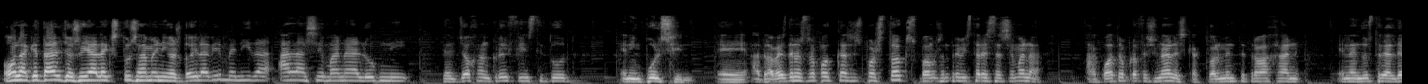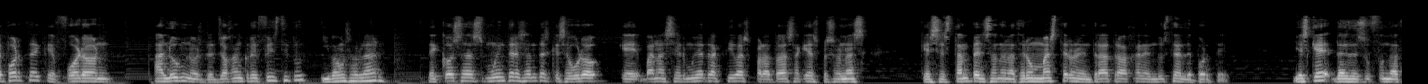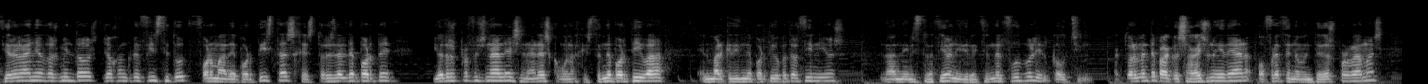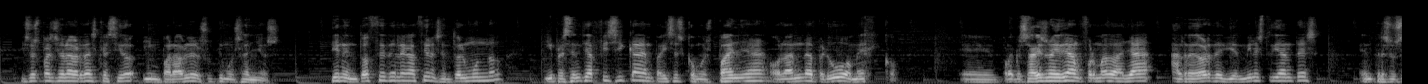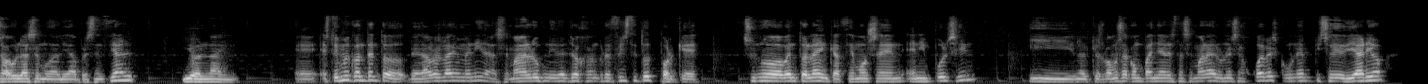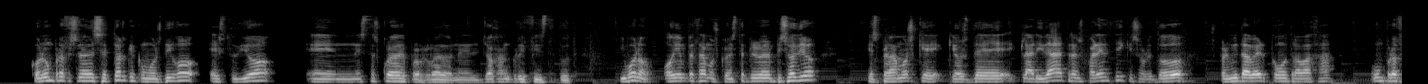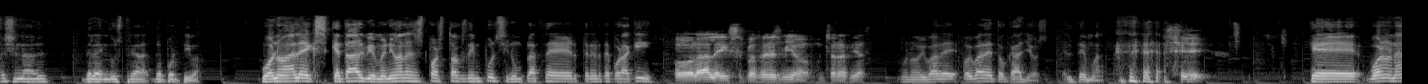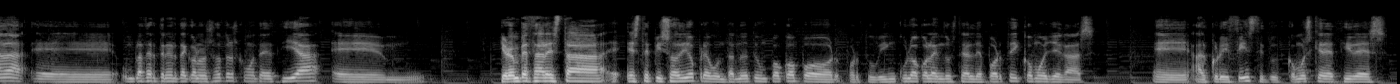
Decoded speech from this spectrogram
Hola, ¿qué tal? Yo soy Alex Tusamen y os doy la bienvenida a la semana alumni del Johan Cruyff Institute en Impulsing. Eh, a través de nuestro podcast Sports Talks vamos a entrevistar esta semana a cuatro profesionales que actualmente trabajan en la industria del deporte, que fueron alumnos del Johan Cruyff Institute y vamos a hablar de cosas muy interesantes que seguro que van a ser muy atractivas para todas aquellas personas que se están pensando en hacer un máster o en entrar a trabajar en la industria del deporte. Y es que desde su fundación en el año 2002, Johan Cruyff Institute forma deportistas, gestores del deporte y otros profesionales en áreas como la gestión deportiva, el marketing deportivo patrocinios, la administración y dirección del fútbol y el coaching. Actualmente, para que os hagáis una idea, ofrece 92 programas y su expansión la verdad es que ha sido imparable en los últimos años. Tienen 12 delegaciones en todo el mundo y presencia física en países como España, Holanda, Perú o México. Eh, para que os hagáis una idea, han formado allá alrededor de 10.000 estudiantes entre sus aulas en modalidad presencial y online. Eh, estoy muy contento de daros la bienvenida a la Semana Alumni del Johan Cruyff Institute porque es un nuevo evento online que hacemos en, en Impulsing y en el que os vamos a acompañar esta semana de lunes a jueves con un episodio diario con un profesional del sector que, como os digo, estudió en esta escuela de posgrado, en el Johan Cruyff Institute. Y bueno, hoy empezamos con este primer episodio y esperamos que, que os dé claridad, transparencia y que sobre todo os permita ver cómo trabaja un profesional de la industria deportiva. Bueno, Alex, ¿qué tal? Bienvenido a las Sports Talks de Impulsing. Un placer tenerte por aquí. Hola, Alex. El placer es mío. Muchas gracias. Bueno, hoy va de, hoy va de tocayos el tema. Sí. que, bueno, nada, eh, un placer tenerte con nosotros, como te decía. Eh, quiero empezar esta, este episodio preguntándote un poco por, por, tu vínculo con la industria del deporte y cómo llegas eh, al Cruyff Institute. ¿Cómo es que decides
